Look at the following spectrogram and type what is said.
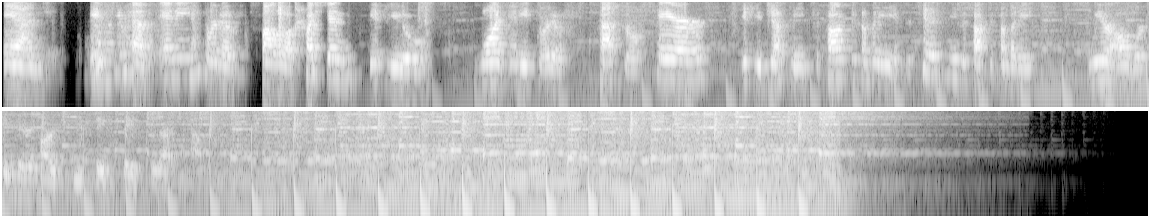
And if you have any sort of follow-up questions, if you want any sort of pastoral care, if you just need to talk to somebody, if your kids need to talk to somebody, we are all working very hard to be safe space for that to happen.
